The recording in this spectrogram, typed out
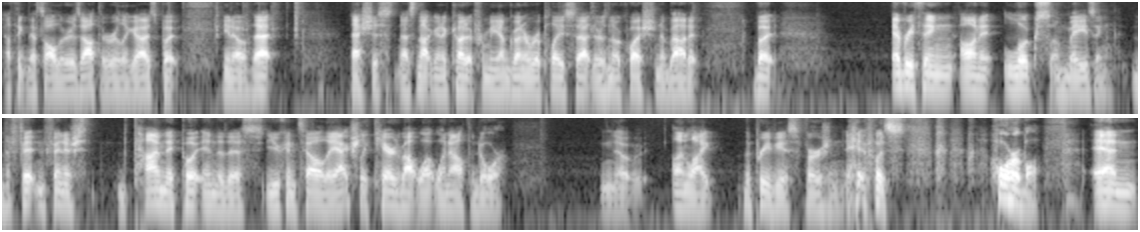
I think that's all there is out there really, guys. But, you know, that that's just, that's not going to cut it for me. I'm going to replace that. There's no question about it. But everything on it looks amazing. The fit and finish, the time they put into this, you can tell they actually cared about what went out the door. You know, unlike the previous version, it was horrible. And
